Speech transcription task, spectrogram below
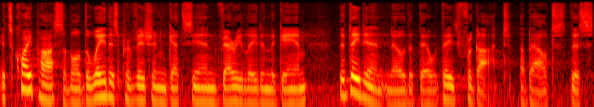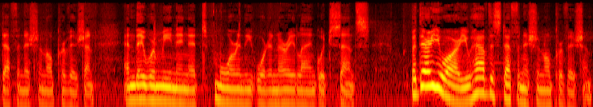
it's quite possible the way this provision gets in very late in the game that they didn't know that they, they forgot about this definitional provision and they were meaning it more in the ordinary language sense. But there you are, you have this definitional provision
